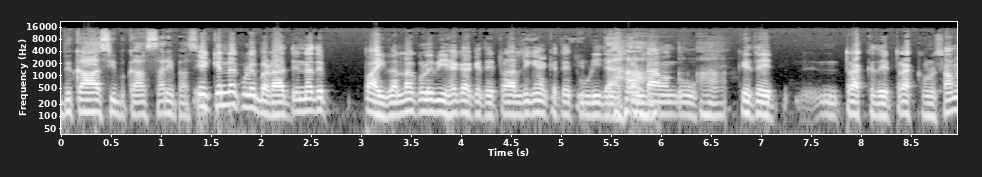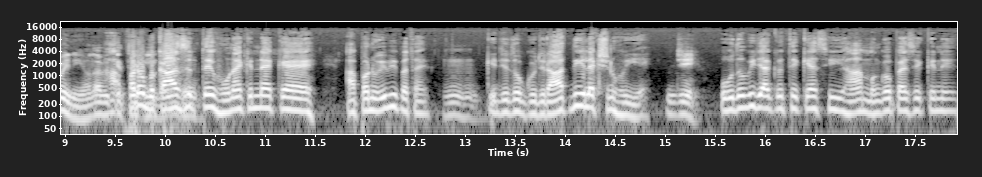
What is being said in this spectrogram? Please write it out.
ਵਿਕਾਸ ਹੀ ਵਿਕਾਸ ਸਾਰੇ ਪਾਸੇ। ਇਹ ਕਿੰਨਾ ਕੋਲੇ ਬੜਾ ਤੇ ਇਹਨਾਂ ਦੇ ਭਾਈਵਾਲਾਂ ਕੋਲੇ ਵੀ ਹੈਗਾ ਕਿਤੇ ਟਰਾਲੀਆਂ ਕਿਤੇ ਤੂੜੀ ਹਾਂ, ਪੰਡਾਂ ਵਾਂਗੂ। ਕਿਤੇ ਟਰੱਕ ਦੇ ਟਰੱਕ ਹੁਣ ਸਮਝ ਨਹੀਂ ਆਉਂਦਾ ਵੀ ਕਿੱਥੇ ਪਰ ਉਹ ਵਿਕਾਸ। ਤੇ ਹੋਣਾ ਕਿੰਨਾ ਕਿ ਆਪਾਂ ਨੂੰ ਇਹ ਵੀ ਪਤਾ ਹੂੰ ਕਿ ਜਦੋਂ ਗੁਜਰਾਤ ਦੀ ਇਲੈਕਸ਼ਨ ਹੋਈ ਹੈ ਜੀ। ਉਦੋਂ ਵੀ ਜਾ ਕੇ ਉੱਥੇ ਕਿਹਾ ਸੀ ਹਾਂ ਮੰਗੋ ਪੈਸੇ ਕਿੰਨੇ?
